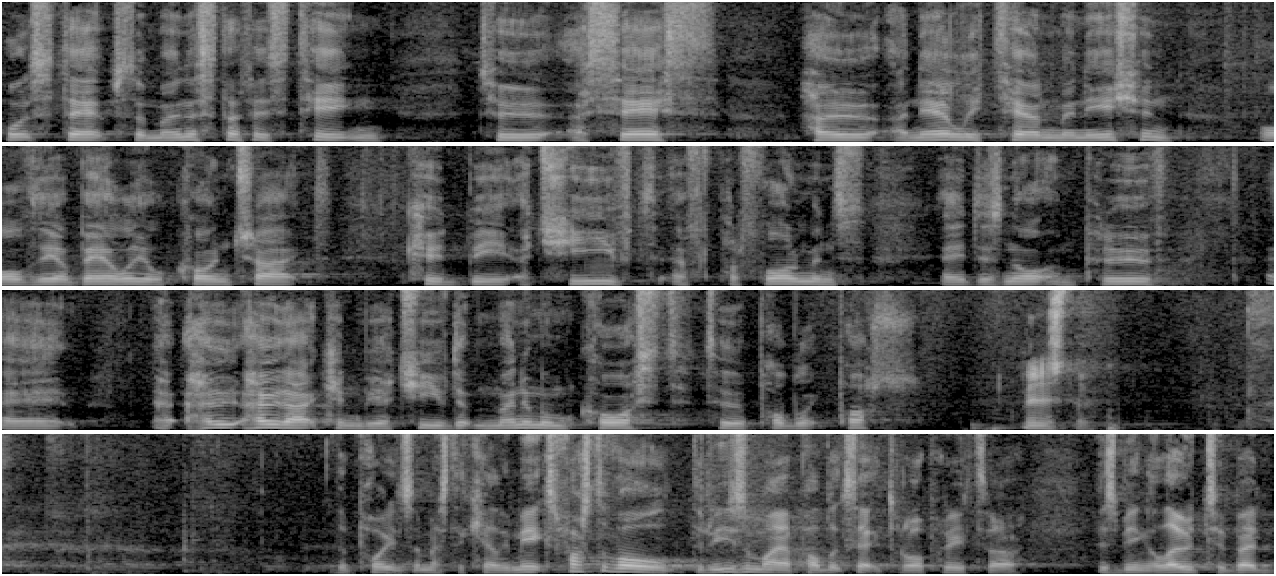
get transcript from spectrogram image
what steps the Minister has taken to assess how an early termination of their burial contract could be achieved if performance uh, does not improve, uh, how, how that can be achieved at minimum cost to the public purse. Minister. The points that Mr Kelly makes. First of all, the reason why a public sector operator is being allowed to bid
